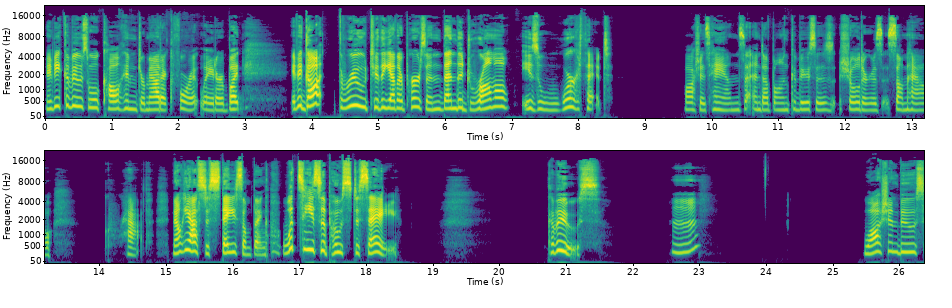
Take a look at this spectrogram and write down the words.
Maybe Caboose will call him dramatic for it later, but if it got through to the other person, then the drama is worth it. Wash's hands end up on Caboose's shoulders somehow. Crap. Now he has to say something. What's he supposed to say? Caboose. Hmm? Washin'Boose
